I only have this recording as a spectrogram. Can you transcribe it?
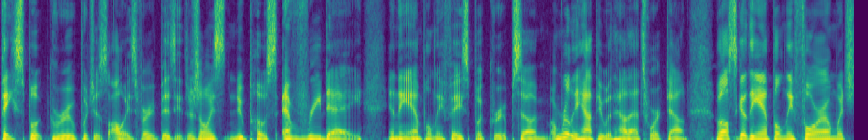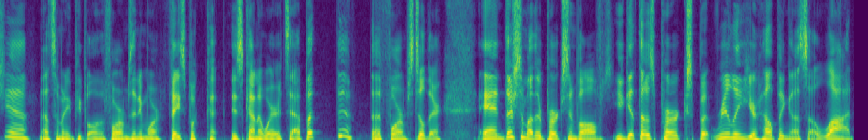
Facebook group, which is always very busy. There's always new posts every day in the AMP only Facebook group. So I'm, I'm really happy with how that's worked out. We've also got the AMP only forum, which, yeah, not so many people on the forums anymore. Facebook is kind of where it's at, but the forum's still there. And there's some other perks involved. You get those perks, but really you're helping us a lot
